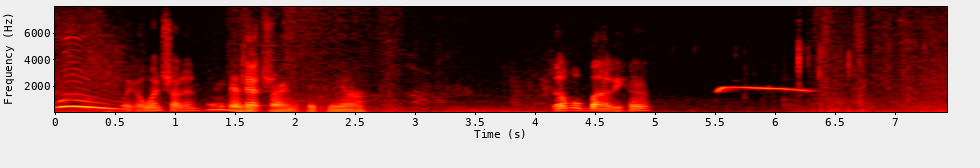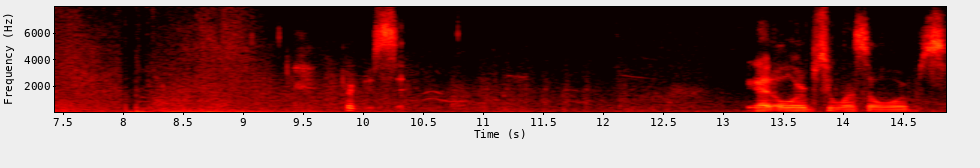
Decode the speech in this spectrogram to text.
Woo! I got one shot in. You guys Catch. are trying to pick me off. Double body, huh? Percocet. I got orbs. Who wants the orbs?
